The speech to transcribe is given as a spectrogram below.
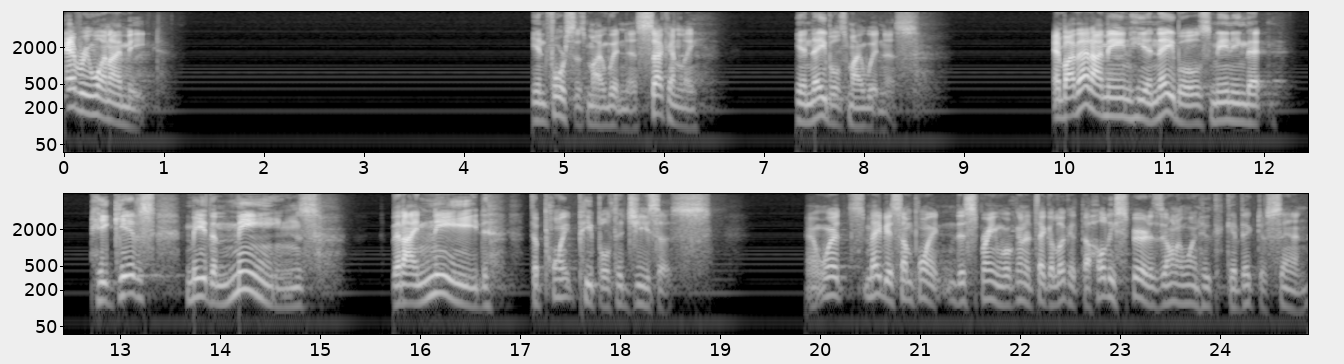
everyone I meet. he enforces my witness. Secondly, he enables my witness. And by that I mean he enables, meaning that he gives me the means that I need to point people to Jesus. And we're, maybe at some point this spring we're going to take a look at the Holy Spirit is the only one who can convict of sin.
